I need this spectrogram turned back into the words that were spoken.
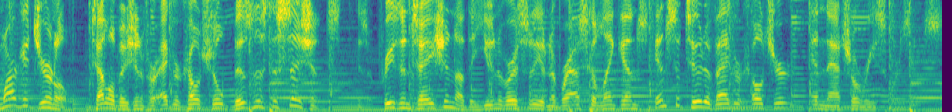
Market Journal, television for agricultural business decisions, is a presentation of the University of Nebraska Lincoln's Institute of Agriculture and Natural Resources.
